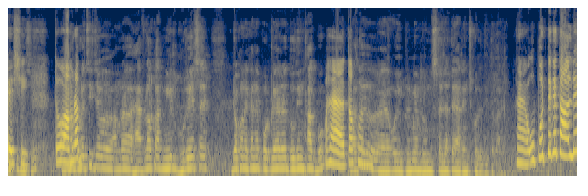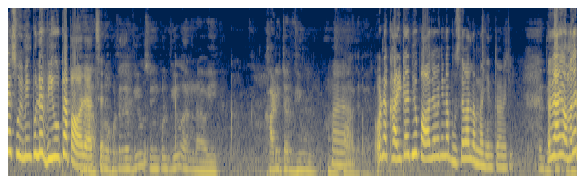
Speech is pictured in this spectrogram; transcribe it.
বেশি। তো আমরা বলেছি যে আমরা হ্যাভলক আর নীল ঘুরে এসে যখন এখানে পোর্ট ব্লেয়ারে দুদিন থাকব হ্যাঁ তখন। ওই প্রিমিয়াম রুমসটা যাতে অ্যারেঞ্জ করে দিতে পারে। হ্যাঁ উপর থেকে তাহলে সুইমিং পুলের ভিউটা পাওয়া হ্যাঁ, যাচ্ছে। পুরো হোটেলের view swimming pool view and ওই খাড়িটার ভিউ হ্যাঁ। পাওয়া যাবে ওটা খাড়িটার ভিউ পাওয়া যাবে কিনা বুঝতে পারলাম না কিন্তু আমি ঠিক। তো যাই আমাদের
